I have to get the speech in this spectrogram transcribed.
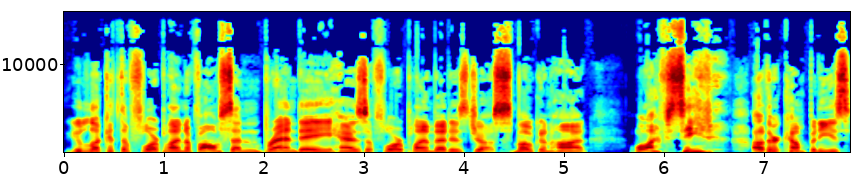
you look at the floor plan, if all of a sudden brand A has a floor plan that is just smoking hot, well, I've seen other companies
